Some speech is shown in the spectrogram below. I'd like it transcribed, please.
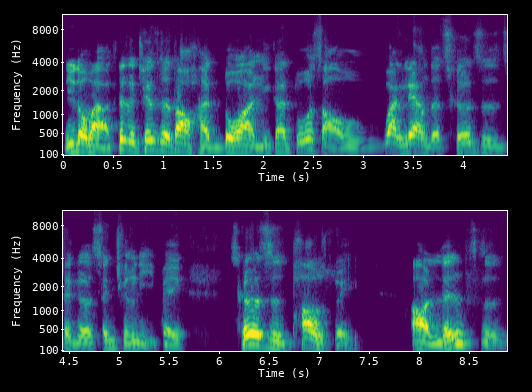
你懂吧？这个牵扯到很多啊。你看多少万辆的车子，这个申请理赔，车子泡水，啊，人死。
